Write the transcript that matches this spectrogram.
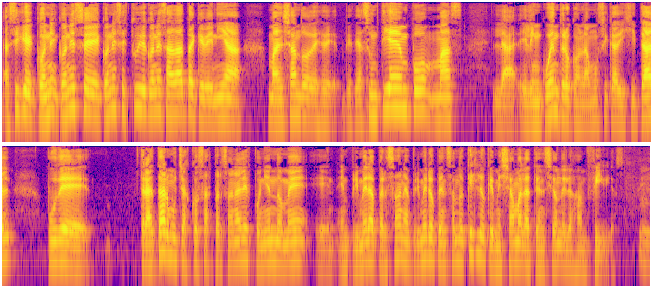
Así que con, con, ese, con ese estudio, con esa data que venía manchando desde, desde hace un tiempo, más el encuentro con la música digital, pude tratar muchas cosas personales poniéndome en, primera persona, primero pensando qué es lo que me llama la atención de los anfibios. Mm.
